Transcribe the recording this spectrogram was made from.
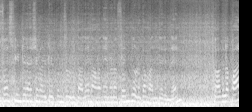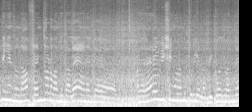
ஃபர்ஸ்ட் இன்டர்நேஷ்னல் ட்ரிப்புன்னு சொல்கிறதால நான் வந்து என்னோடய ஃப்ரெண்ட்ஸோட தான் வந்திருந்தேன். ஸோ அதில் பார்த்தீங்கன்னு சொன்னால் ஃப்ரெண்ட்ஸோட வந்ததால் எனக்கு அந்த நிறைய விஷயங்கள் வந்து புரியலை. பிகாஸ் வந்து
